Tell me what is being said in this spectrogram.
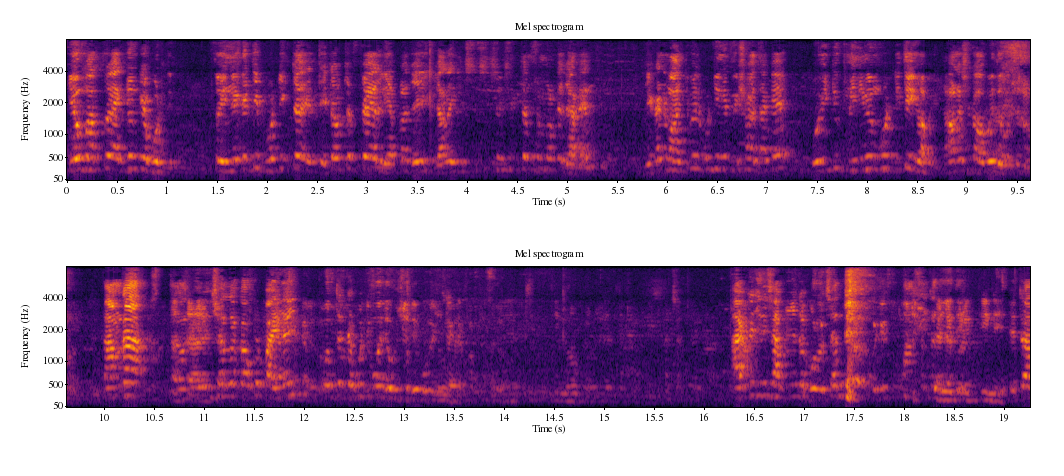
কেউ মাত্র একজনকে ভোট দিবে। তো এই নেগেটিভ ভোটিংটা এটা হচ্ছে ফেয়ারলি আপনারা যেই যারা ইলেকশন সিস্টেম সম্পর্কে জানেন যেখানে মাল্টিপল ভোটিং এর বিষয় থাকে ওইটুকু মিনিমাম ভোট দিতেই হবে নাহলে সেটা অবৈধ ঘোষণা হবে। তা আমরা আচ্ছা, ইনশাআল্লাহ কাউকে পাই নাই প্রত্যেকটা ভোটই বৈধ ঘোষিত দেবো। ইনশাআল্লাহ আরেকটা জিনিস আপনি যেটা বলেছেন এটা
